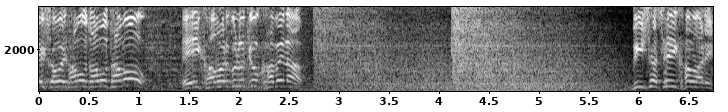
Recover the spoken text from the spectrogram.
এই সবাই থামো থামো থামো! এই খাবারগুলো কেউ খাবে না। আছে এই খাবারে।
